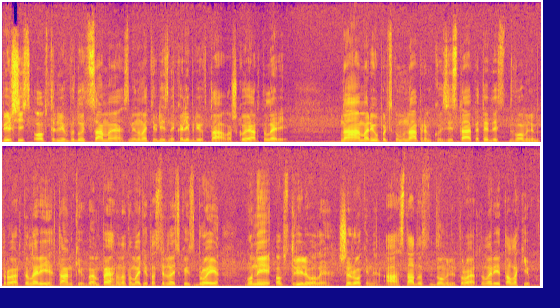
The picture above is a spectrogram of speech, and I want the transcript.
більшість обстрілів ведуть саме з мінометів різних калібрів та важкої артилерії. На Маріупольському напрямку зі 152 мм артилерії, танків, БМП, гранатометів та стрілецької зброї вони обстрілювали Широкіне, а 122 мм артилерії та Лаківку.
